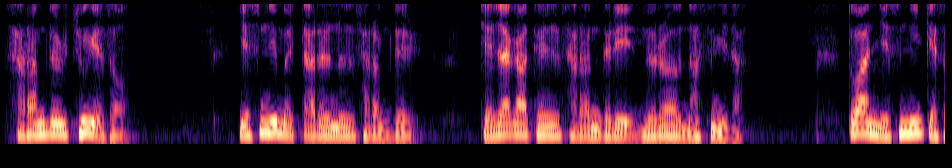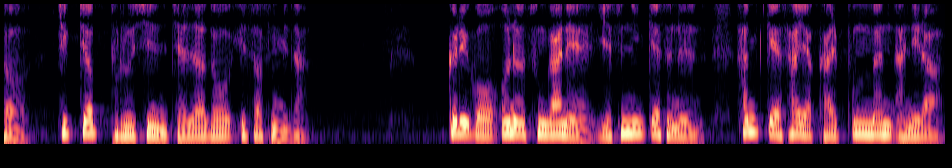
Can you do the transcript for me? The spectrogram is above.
사람들 중에서 예수님을 따르는 사람들, 제자가 된 사람들이 늘어났습니다. 또한 예수님께서 직접 부르신 제자도 있었습니다. 그리고 어느 순간에 예수님께서는 함께 사역할 뿐만 아니라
